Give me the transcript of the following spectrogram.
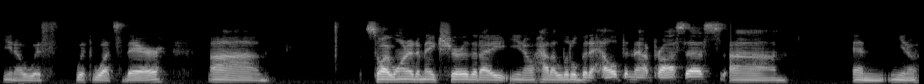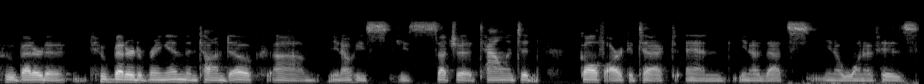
you know, with with what's there. Um, so I wanted to make sure that I, you know, had a little bit of help in that process. Um, and you know who better to who better to bring in than Tom Doak? Um, you know he's he's such a talented golf architect, and you know that's you know one of his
